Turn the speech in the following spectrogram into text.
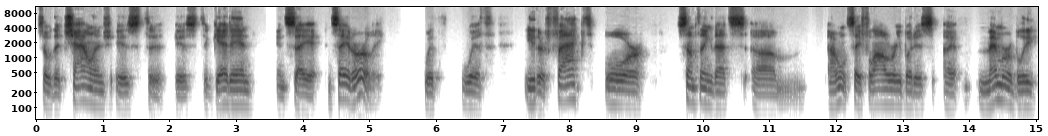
So the challenge is to is to get in and say it and say it early with with either fact or something that's um, I won't say flowery, but is uh, memorably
